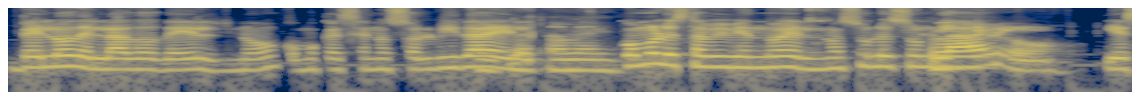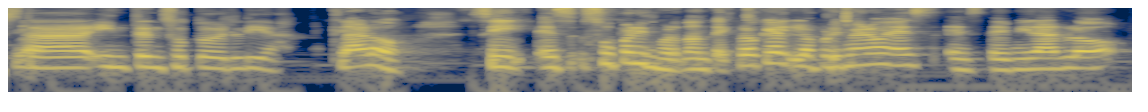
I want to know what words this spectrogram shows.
velo del lado de él, ¿no? Como que se nos olvida él, cómo lo está viviendo él, no solo es un niño y está intenso todo el día. Claro, sí, es súper importante. Creo que lo primero es este, mirarlo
